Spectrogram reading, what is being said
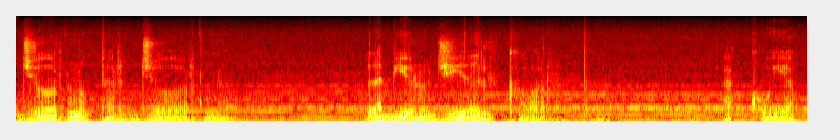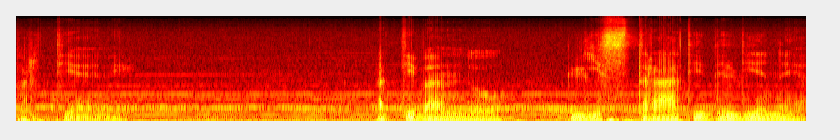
giorno per giorno la biologia del corpo a cui appartieni, attivando gli strati del DNA,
